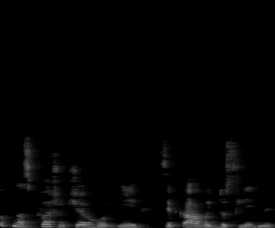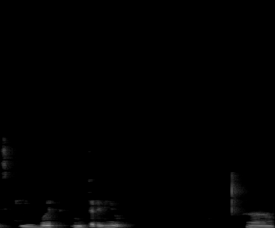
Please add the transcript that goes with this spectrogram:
От нас в першу чергу і цікавий дослідницький вид інтерв'ю. Е,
